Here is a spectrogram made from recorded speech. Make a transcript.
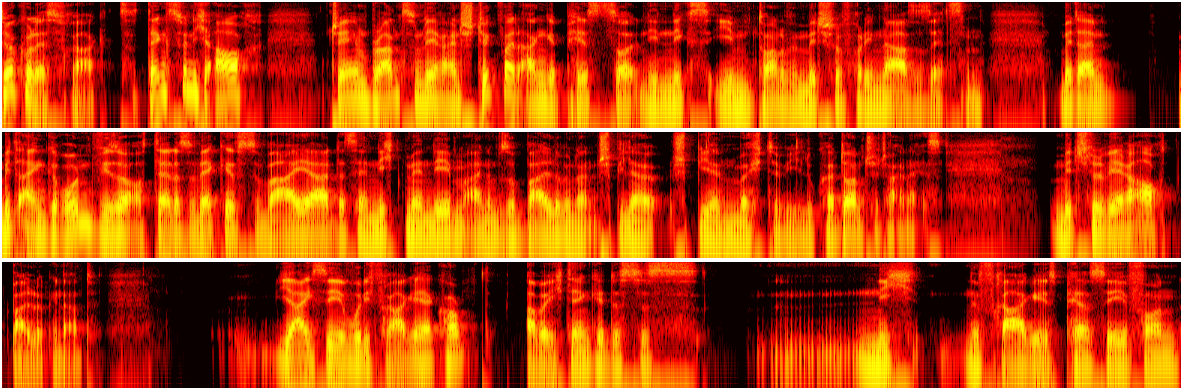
Dirkules fragt, denkst du nicht auch, Jalen Brunson wäre ein Stück weit angepisst, sollten die Knicks ihm Donovan Mitchell vor die Nase setzen? Mit ein mit ein Grund, wieso auch Dallas weg ist, war ja, dass er nicht mehr neben einem so balldominanten Spieler spielen möchte, wie Luka Doncic einer ist. Mitchell wäre auch balldominant. Ja, ich sehe, wo die Frage herkommt, aber ich denke, dass das nicht eine Frage ist per se von,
